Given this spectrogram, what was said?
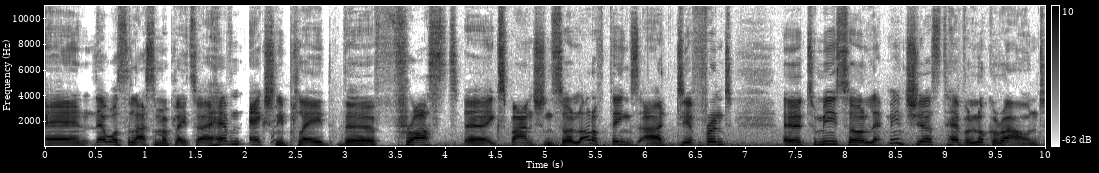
And that was the last time I played. So I haven't actually played the Frost uh, expansion. So a lot of things are different uh, to me. So let me just have a look around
